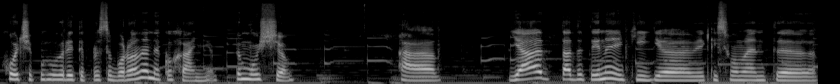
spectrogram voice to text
хочу поговорити про заборонене кохання, тому що а, я та дитина, який в якийсь момент, е,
